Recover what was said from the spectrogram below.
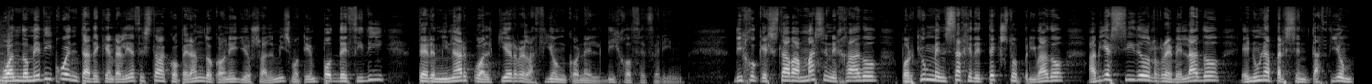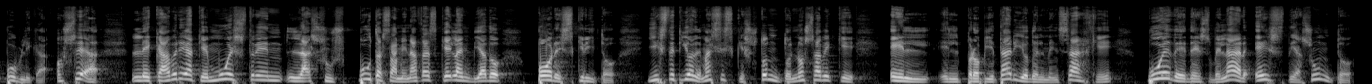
cuando me di cuenta de que en realidad estaba cooperando con ellos al mismo tiempo, decidí terminar cualquier relación con él, dijo Ceferín. Dijo que estaba más enojado porque un mensaje de texto privado había sido revelado en una presentación pública. O sea, le cabrea que muestren las, sus putas amenazas que él ha enviado por escrito. Y este tío además es que es tonto, no sabe que el, el propietario del mensaje puede desvelar este asunto,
